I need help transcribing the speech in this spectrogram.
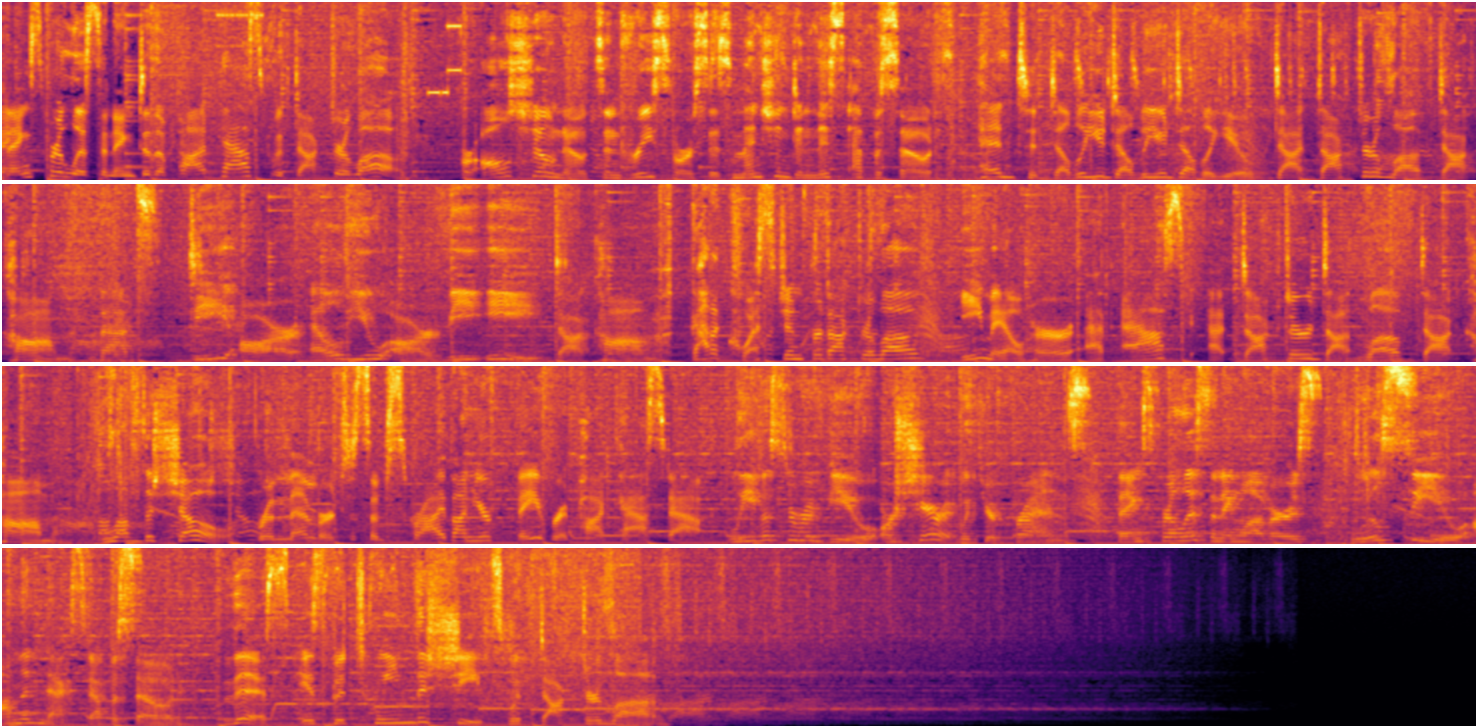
Thanks for listening to the podcast with Dr. Love. For all show notes and resources mentioned in this episode, head to www.drlurve.com. That's D R L U R V E dot com. Got a question for Dr. Love? Email her at ask at doctor.love.com. Love the show? Remember to subscribe on your favorite podcast app. Leave us a review or share it with your friends. Thanks for listening, lovers. We'll see you on the next episode. This is Between the Sheets with Dr. Love.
